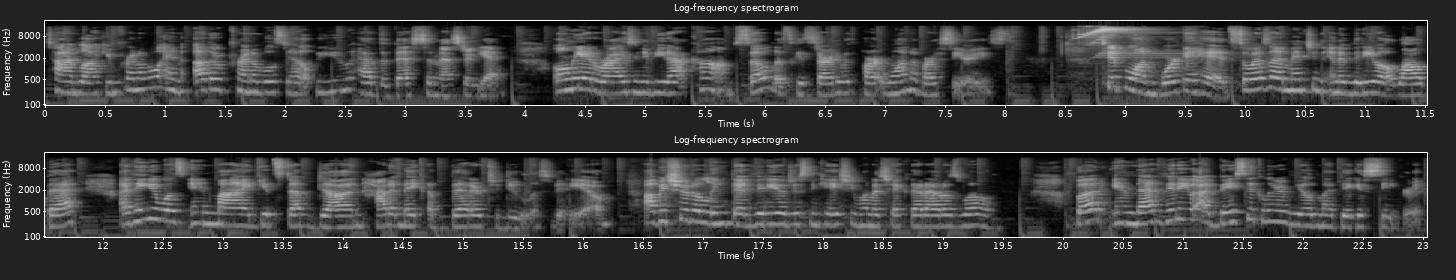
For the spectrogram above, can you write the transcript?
time blocking printable and other printables to help you have the best semester yet. Only at risingtobe.com. So let's get started with part one of our series. Tip one, work ahead. So as I mentioned in a video a while back, I think it was in my get stuff done, how to make a better to-do list video. I'll be sure to link that video just in case you want to check that out as well. But in that video, I basically revealed my biggest secret,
